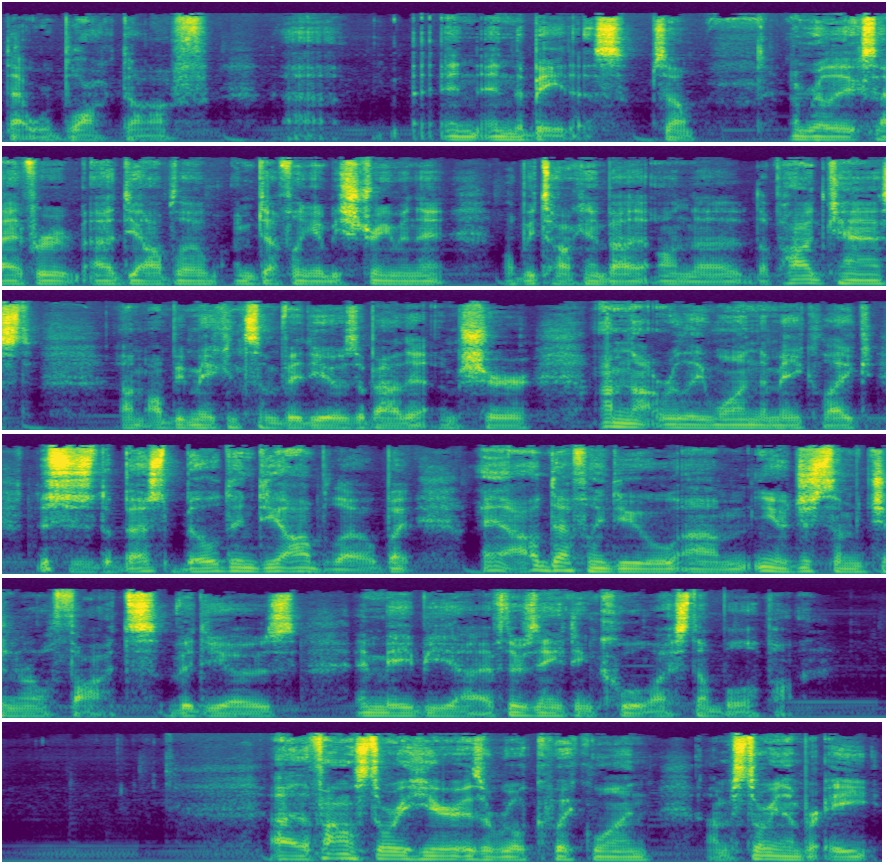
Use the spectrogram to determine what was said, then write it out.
that were blocked off uh, in, in the betas. So I'm really excited for uh, Diablo. I'm definitely to be streaming it. I'll be talking about it on the, the podcast. Um, I'll be making some videos about it, I'm sure. I'm not really one to make like, this is the best build in Diablo, but I'll definitely do, um, you know, just some general thoughts videos and maybe uh, if there's anything cool I stumble upon. Uh, the final story here is a real quick one. Um, story number eight.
